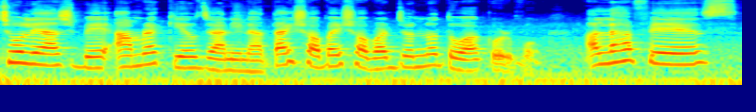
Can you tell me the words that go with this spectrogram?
চলে আসবে আমরা কেউ জানি না, তাই সবাই সবার জন্য দোয়া করব। আল্লাহ হাফেজ।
